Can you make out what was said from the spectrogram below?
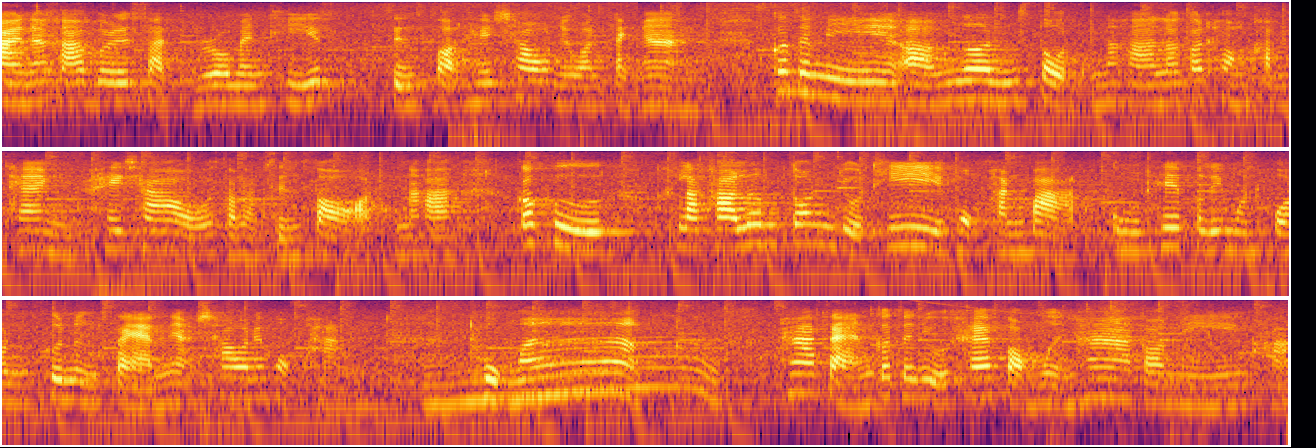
กายนะคะ บริษัทโรแมนติสสินสอดให้เช่าในวันแต่งงาน ก็จะมีเอ่อเงินสดนะคะ แล้วก็ทองคำแท่งให้เช่าสำหรับสินสอดนะคะ ก็คือราคาเริ่มต้นอยู่ที่ 6,000 บาท กรุงเทพปริมณฑลคือ 1 0 0 0 0แสนเนี่ยเช่าได้ 6,000 ถูกมาก5 0 0แสนก็จะอยู่แค่ 25,000 ตอนนี้ค่ะ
